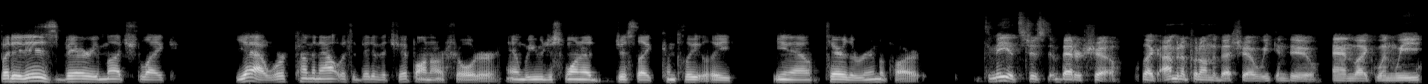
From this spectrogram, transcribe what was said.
but it is very much like yeah, we're coming out with a bit of a chip on our shoulder and we just want to just like completely, you know, tear the room apart. To me it's just a better show. Like I'm going to put on the best show we can do and like when we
